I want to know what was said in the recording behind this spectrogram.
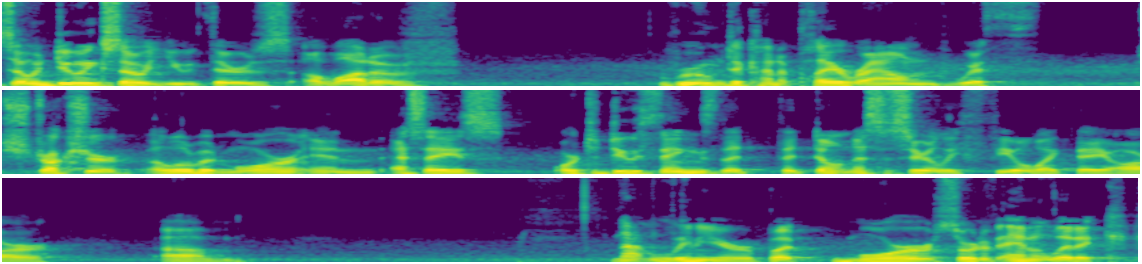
so in doing so you there's a lot of room to kind of play around with structure a little bit more in essays or to do things that that don't necessarily feel like they are um, not linear but more sort of analytic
